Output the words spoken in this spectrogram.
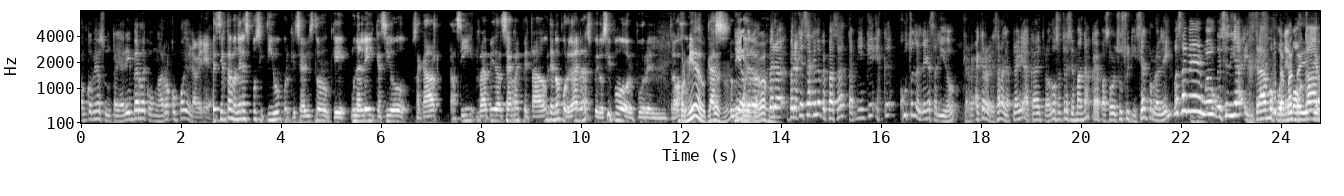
han comido su tallarín verde con arroz con pollo en la vereda. De cierta manera es positivo porque se ha visto que una ley que ha sido sacada así, rápida, se ha respetado. No por ganas, pero sí por, por el trabajo. Por miedo, quizás, ¿no? Por Tío, buen miedo. pero, pero, pero es que ¿sabes lo que pasa? También que es que justo la ley ha salido, que hay que regresar a la playa acá dentro de dos o tres semanas, acá ya pasó el susto inicial por la ley. Vas a ver, weón, ese día entramos, ponemos ahí- ya carpa,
